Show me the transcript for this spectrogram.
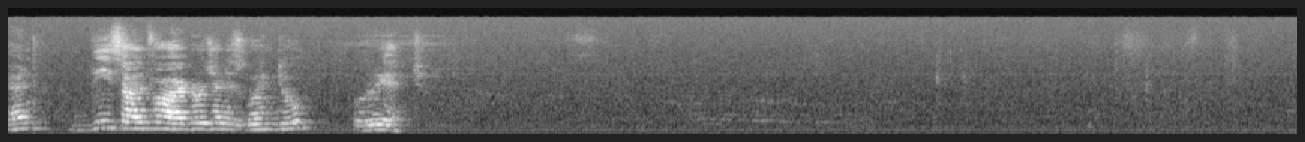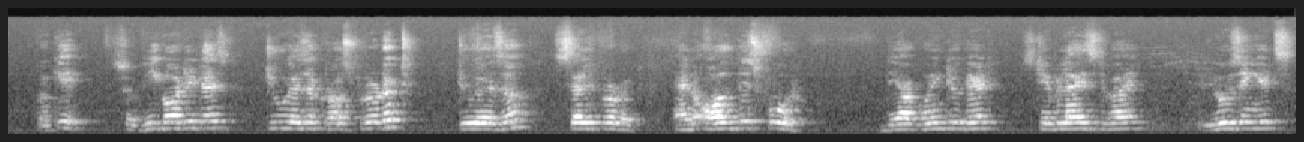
and this alpha hydrogen is going to react. Okay so we got it as 2 as a cross product 2 as a self product. And all these four they are going to get stabilized by losing its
